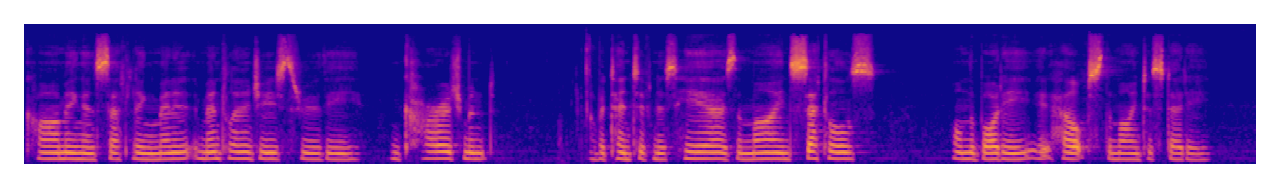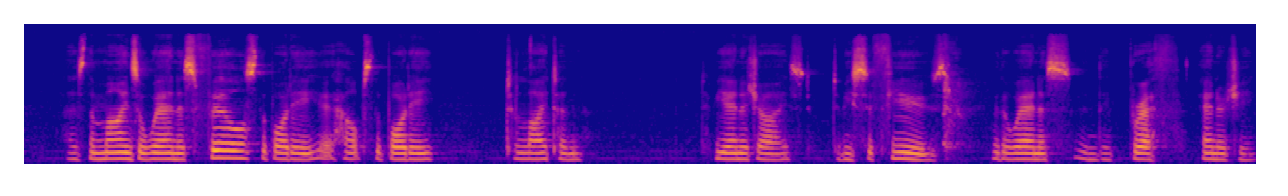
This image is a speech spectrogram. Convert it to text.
Calming and settling mental energies through the encouragement of attentiveness here as the mind settles on the body, it helps the mind to steady. As the mind's awareness fills the body, it helps the body to lighten, to be energized, to be suffused with awareness and the breath energy.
